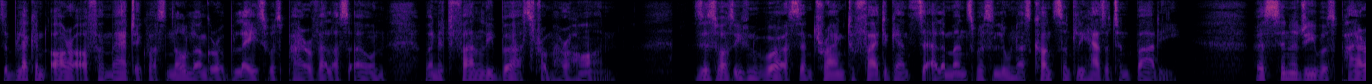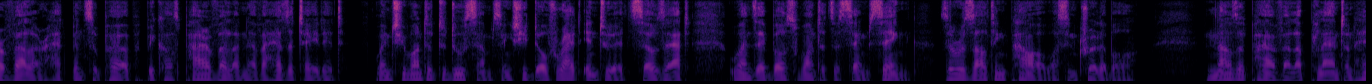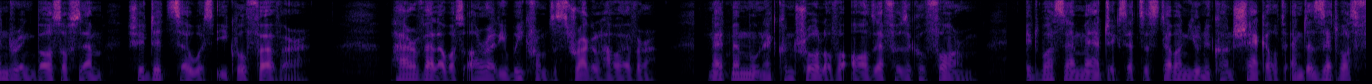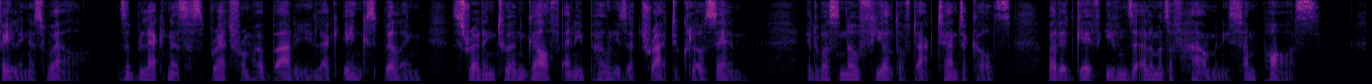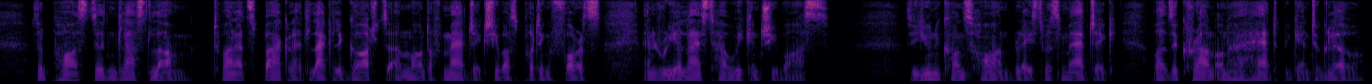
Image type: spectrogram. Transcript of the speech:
The blackened aura of her magic was no longer ablaze with Pyre Valor's own when it finally burst from her horn. This was even worse than trying to fight against the elements with Luna's constantly hesitant body. Her synergy with Pyre Valor had been superb because Pyre Valor never hesitated. When she wanted to do something, she dove right into it so that, when they both wanted the same thing, the resulting power was incredible. Now that Pyre planned on hindering both of them, she did so with equal fervor. Pyre was already weak from the struggle, however. Nightmare Moon had control over all their physical form. It was their magic that the stubborn unicorn shackled, and that was failing as well. The blackness spread from her body like ink spilling, threading to engulf any pony that tried to close in. It was no field of dark tentacles, but it gave even the elements of harmony some pause. The pause didn't last long. Twilight Sparkle had likely gauged the amount of magic she was putting forth and realized how weakened she was. The unicorn's horn blazed with magic, while the crown on her head began to glow.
